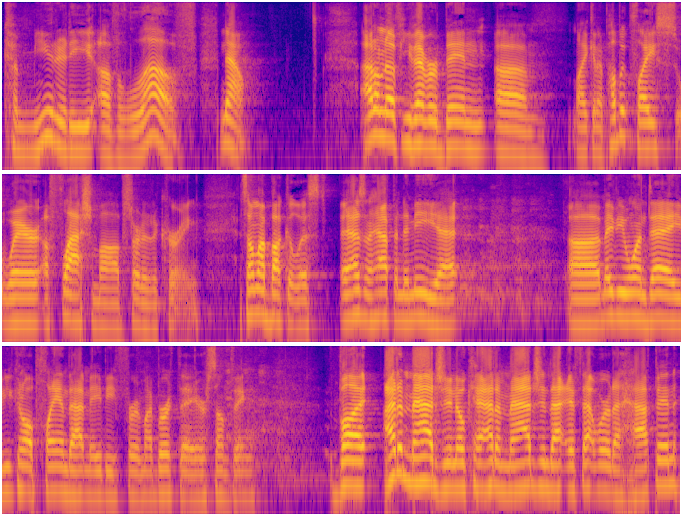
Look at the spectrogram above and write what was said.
community of love. Now, I don't know if you've ever been um, like in a public place where a flash mob started occurring. It's on my bucket list. It hasn't happened to me yet. Uh, maybe one day you can all plan that maybe for my birthday or something. But I'd imagine, okay, I'd imagine that if that were to happen,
